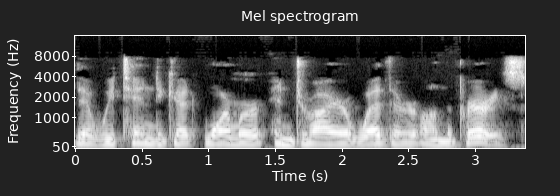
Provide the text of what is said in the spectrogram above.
that we tend to get warmer and drier weather on the prairies.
